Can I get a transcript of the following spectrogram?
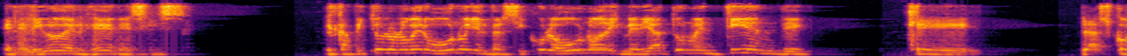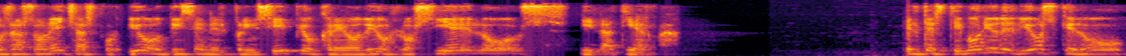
en el libro del Génesis, el capítulo número uno y el versículo uno, de inmediato uno entiende que las cosas son hechas por Dios. Dice en el principio creó Dios los cielos y la tierra. El testimonio de Dios quedó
